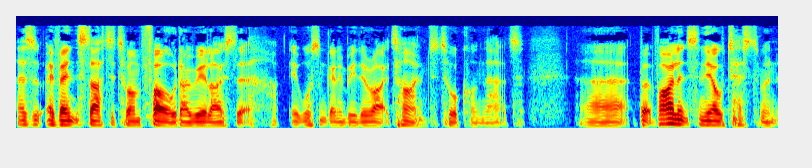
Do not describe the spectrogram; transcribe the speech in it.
as events started to unfold, I realised that it wasn't going to be the right time to talk on that. Uh, but violence in the Old Testament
